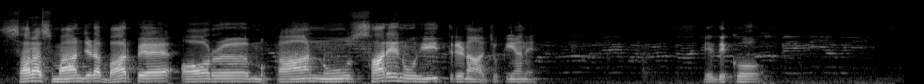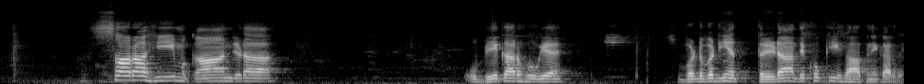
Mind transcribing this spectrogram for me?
ਸਾਰਾ ਸਮਾਨ ਜਿਹੜਾ ਬਾਹਰ ਪਿਆ ਹੈ ਔਰ ਮਕਾਨ ਨੂੰ ਸਾਰੇ ਨੂੰ ਹੀ ਤ੍ਰਿੜਾਂ ਆ ਚੁੱਕੀਆਂ ਨੇ। ਇਹ ਦੇਖੋ, ਸਾਰਾ ਹੀ ਮਕਾਨ ਜਿਹੜਾ ਉਹ ਬੇਕਾਰ ਹੋ ਗਿਆ ਹੈ। ਵੱਡ ਵੱਡੀਆਂ ਤਰੇੜਾਂ, ਦੇਖੋ ਕੀ ਹਾਲਾਤ ਨੇ ਘਰ ਦੇ।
